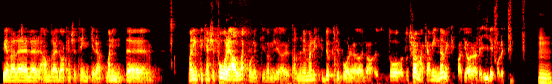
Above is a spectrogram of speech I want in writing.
spelare eller andra idag kanske tänker att man inte man inte kanske får i alla kollektiva miljöer, utan men är man riktigt duktig på det, då, då, tror jag man kan vinna mycket på att göra det i det kollektivet. Mm.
